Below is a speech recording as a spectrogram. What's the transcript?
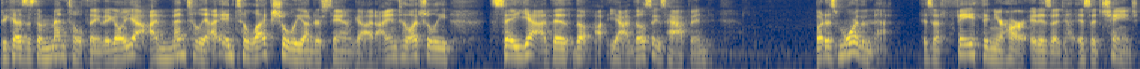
because it's a mental thing. They go, "Yeah, I mentally, I intellectually understand God. I intellectually say, yeah, the, the yeah, those things happened." but it's more than that it's a faith in your heart. It is a it's a change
